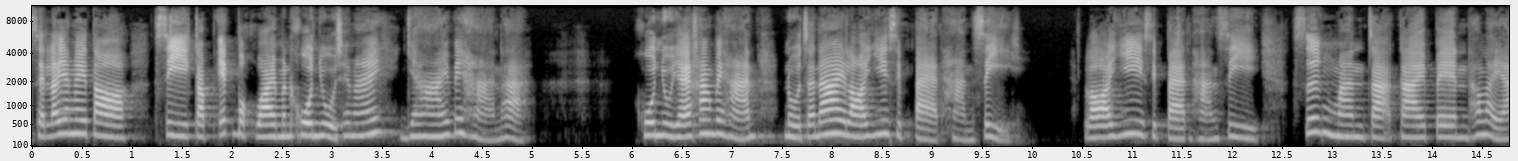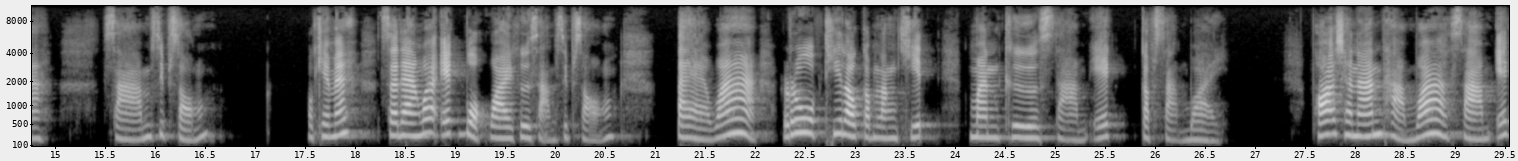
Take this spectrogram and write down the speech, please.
เสร็จแล้วยังไงต่อ4กับ x บวก y มันคูณอยู่ใช่ไหม ย้ายไปหารค่ะ คูณอยู่ย้ายข้างไปหาร หนูจะได้ 128 หาร 4 128 หาร 4 ซึ่งมันจะกลายเป็นเท่าไหร่อะ 32 โอเคไหมแสดงว่า x บวก y คือ 32 แต่ว่ารูปที่เรากำลังคิดมันคือ 3x กับ 3y เพราะฉะนั้นถามว่า 3x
